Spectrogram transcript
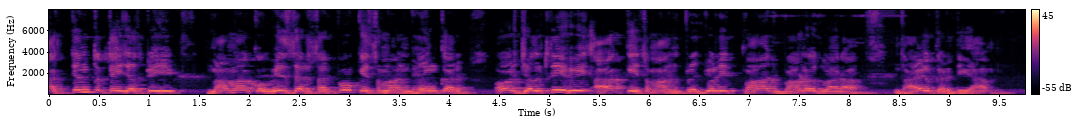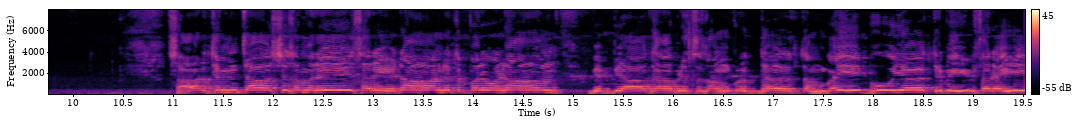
अत्यंत तेजस्वी मामा को विषधर सर्पों के समान भयंकर और जलती हुई आग के समान प्रज्वलित पाँच बाणों द्वारा घायल कर दिया। सारथिम चाश समरे सरेणानत पर्वणाम विव्याध वृत संक्रुद्ध स्तंभई भूय त्रिभिसरही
